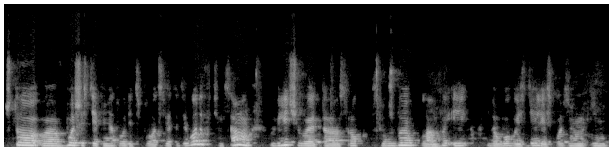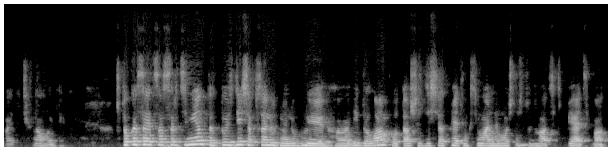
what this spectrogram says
что в большей степени отводит тепло от светодиодов, тем самым увеличивает срок службы лампы и другого изделия, используемого ими по этой технологии. Что касается ассортимента, то здесь абсолютно любые э, виды ламп. От А65 максимальной мощностью 25 Вт,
